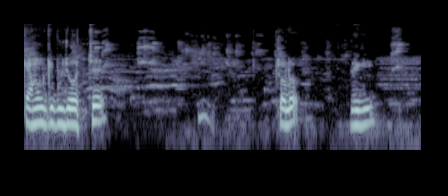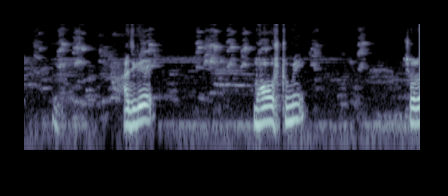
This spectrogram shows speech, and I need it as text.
কেমন কি পুজো হচ্ছে। চলো দেখি। আজকে মহা অষ্টমী চলো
